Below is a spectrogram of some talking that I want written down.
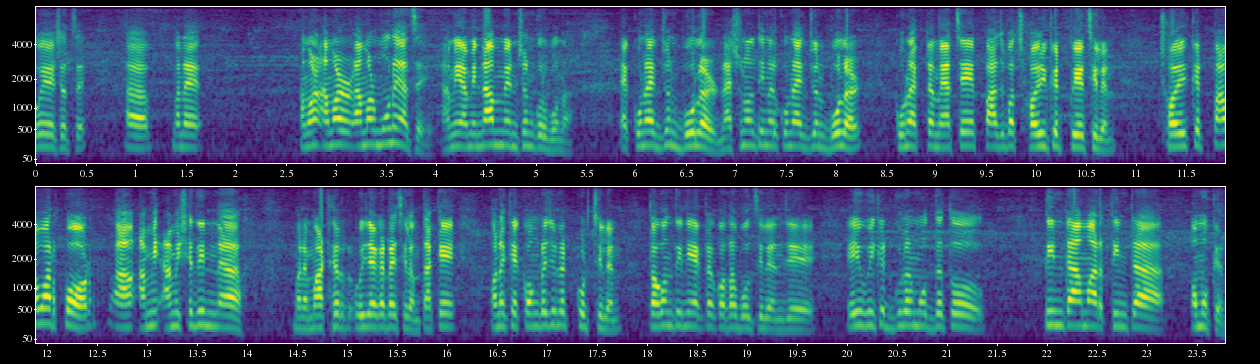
হয়ে এসেছে। মানে আমার আমার আমার মনে আছে, আমি আমি নাম মেনশন করব না। কোনো একজন বোলার ন্যাশনাল টিমের কোনো একজন বোলার কোনো একটা ম্যাচে পাঁচ বা ছয় উইকেট পেয়েছিলেন। ছয় উইকেট পাওয়ার পর আমি আমি সেদিন মানে মাঠের ওই জায়গাটায় ছিলাম, তাকে অনেকে কংগ্রেচুলেট করছিলেন। তখন তিনি একটা কথা বলছিলেন যে, এই উইকেটগুলোর মধ্যে তো তিনটা আমার, তিনটা অমকের।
